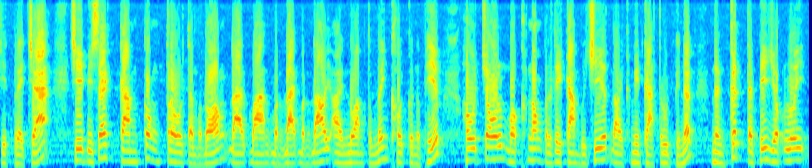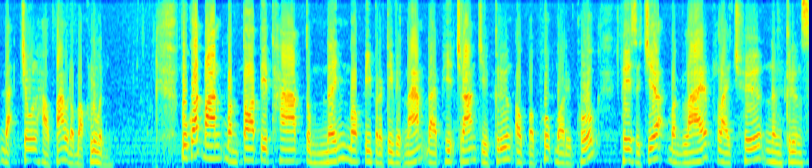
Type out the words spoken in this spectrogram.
ជាតិព្រះចាជាពិសេសកម្មកុងត្រូលតែម្ដង ដែលបានបណ្តែតបណ្ដោយឲ្យនាំទំនិញខូចគុណភាពហូរចូលមកក្នុងប្រទេសកម្ពុជាដោយគ្មានការត្រួតពិនិត្យនិងគិតតែពីយកលុយដាក់ចូលហៅប៉ៅរបស់ខ្លួន។ ពួកគាត់បានបន្តទៀតថាទំនិញមកពីប្រទេសវៀតណាមដែលភាគច្រើនជាគ្រឿងឧបភោគបរិភោគ ភេសជ្ជៈបន្លែផ្លែឈើនិងគ្រឿងស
